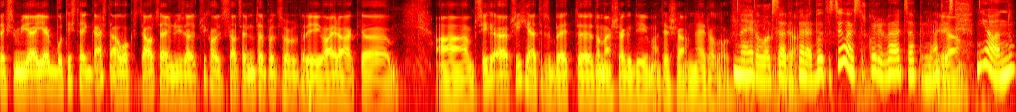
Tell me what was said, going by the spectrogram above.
teiksim, ja, ja būtu izteikti garstāvoklis traucējumi, izrādās psiholoģisks traucējumi, nu, tad, protams, varbūt arī vairāk uh, psih, psihiatrs, bet domāju, šajā gadījumā tiešām neiroloģis. Neiroloģis tātad varētu būt tas cilvēks, ar kur ir vērts aprunāties. Jā, jā nu,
